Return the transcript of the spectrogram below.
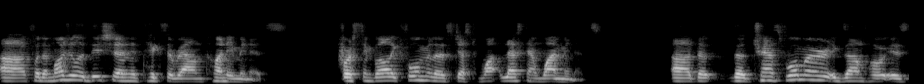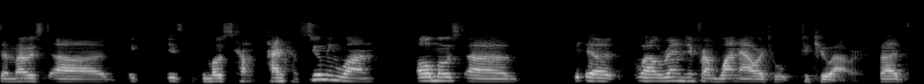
uh, for the module addition, it takes around 20 minutes. For symbolic formulas, just one, less than one minute. Uh, the the transformer example is the most uh, is the most com- time consuming one, almost uh, uh, well, ranging from one hour to, to two hour, but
